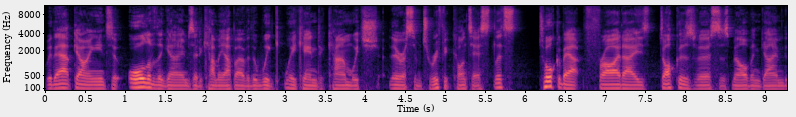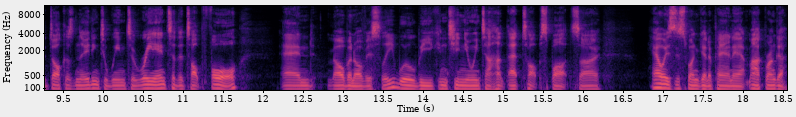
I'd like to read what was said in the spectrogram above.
without going into all of the games that are coming up over the week, weekend to come, which there are some terrific contests. Let's talk about Friday's Dockers versus Melbourne game. The Dockers needing to win to re enter the top four, and Melbourne obviously will be continuing to hunt that top spot. So, how is this one going to pan out? Mark Brunga.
